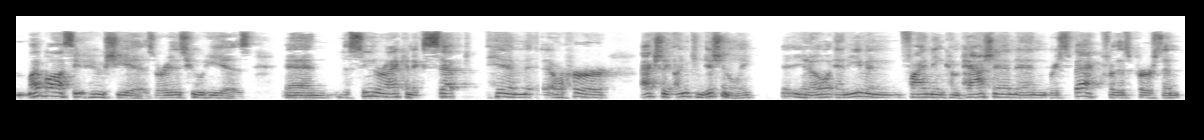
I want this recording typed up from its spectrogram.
my boss, who she is or is who he is. And the sooner I can accept him or her actually unconditionally, you know, and even finding compassion and respect for this person,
